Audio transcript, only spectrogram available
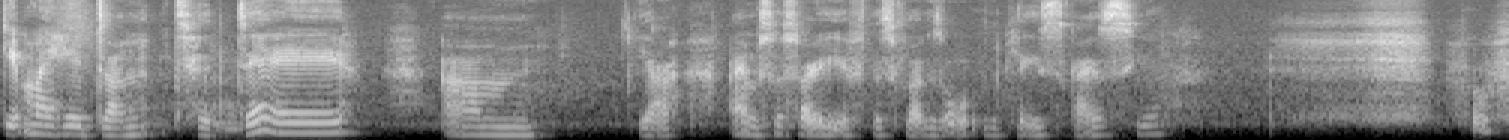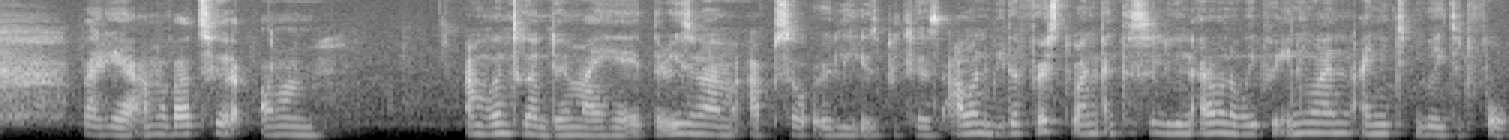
get my hair done today. Um yeah i'm so sorry if this vlog is all over the place guys You... but yeah i'm about to um i'm going to go and do my hair the reason i'm up so early is because i want to be the first one at the salon i don't want to wait for anyone i need to be waited for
